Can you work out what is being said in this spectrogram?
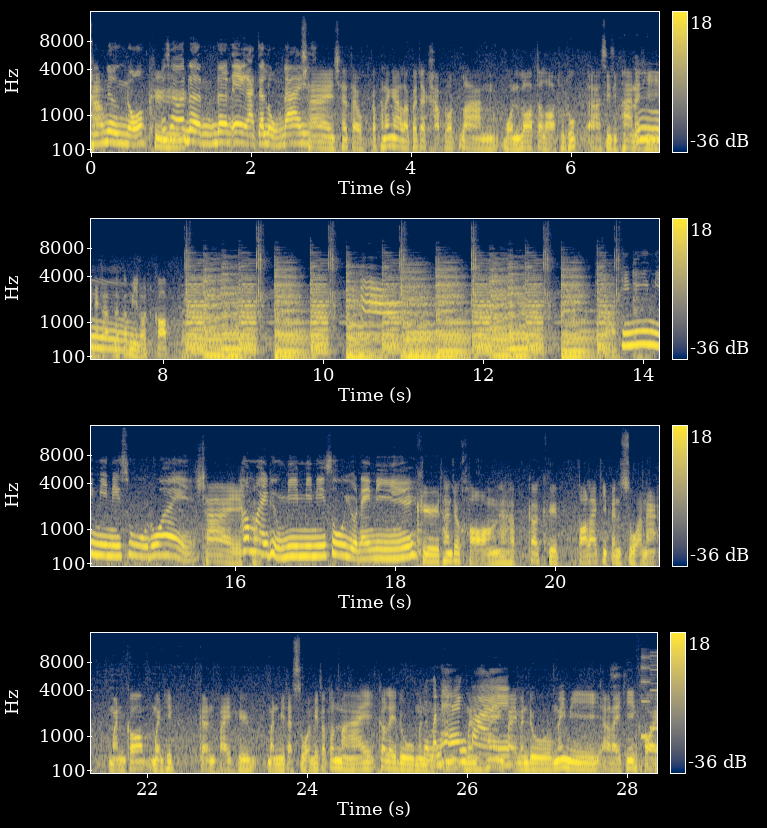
ครันิบดนึงเนาะคือ ไม่ใช่ว่าเดินเดินเองอาจจะหลงได้ ใช่ใช่แต่ก็พนักงานเราก็จะขับรถรางวนรอบตลอดทุกๆอ่า45 นาทีนะครับอืมแล้วก็มีรถกอล์ฟ มีมินินิซูด้วยใช่ครับ ทำไมถึงมีมินิซูอยู่ในนี้ คือท่านเจ้าของนะครับก็คือตอนแรกที่เป็นสวนอะมันก็เหมือนที่เกรินไปคือมันมีแต่สวนมีแต่ต้นไม้ก็เลยดูมันเดี๋ยวมันแห้งมัไป แห้งไปมันดูไม่มีอะไรที่คอย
